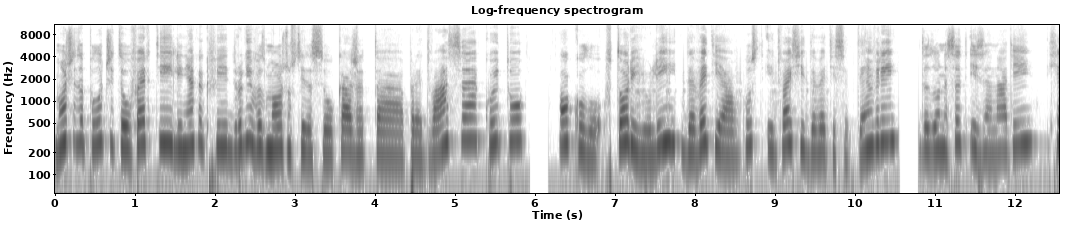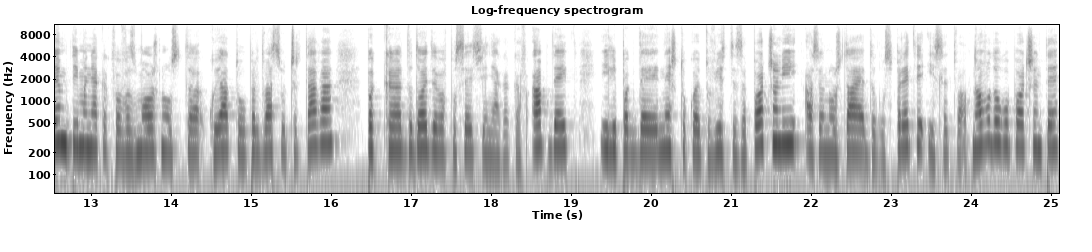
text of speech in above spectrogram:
Може да получите оферти или някакви други възможности да се окажат пред вас, които около 2 юли, 9 август и 29 септември да донесат изненади, хем да има някаква възможност, която пред вас се очертава, пък да дойде в последствие някакъв апдейт или пък да е нещо, което вие сте започнали, а се нуждае да го спрете и след това отново да го почнете.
